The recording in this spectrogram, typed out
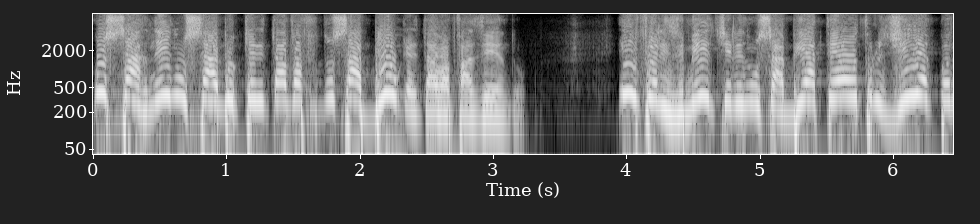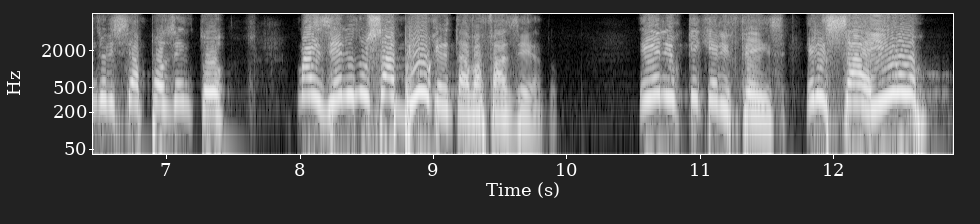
O Sarney não sabe o que ele estava, não sabia o que ele estava fazendo. Infelizmente, ele não sabia até outro dia, quando ele se aposentou. Mas ele não sabia o que ele estava fazendo. Ele, o que, que ele fez? Ele saiu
